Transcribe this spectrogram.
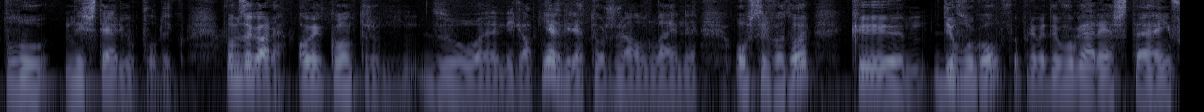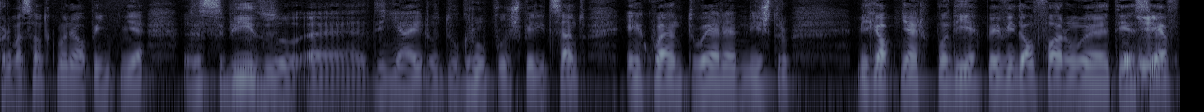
pelo Ministério Público. Vamos agora ao encontro do Miguel Pinheiro, diretor do jornal online Observador, que divulgou, foi o primeiro a divulgar esta informação de que Manuel Pinto tinha recebido uh, dinheiro do Grupo Espírito Santo enquanto era ministro. Miguel Pinheiro, bom dia, bem-vindo ao Fórum uh, TSF.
